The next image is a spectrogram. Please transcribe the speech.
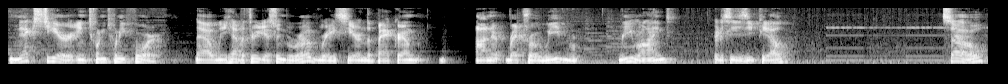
next year in 2024. Now, we have a 3DS Rainbow Road race here in the background on Retro Re Rewind, courtesy ZPL. So,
